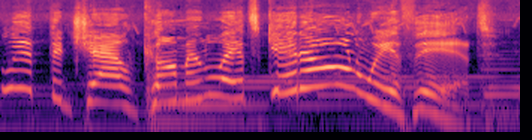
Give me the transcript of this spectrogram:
let the child come and let's get on with it.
